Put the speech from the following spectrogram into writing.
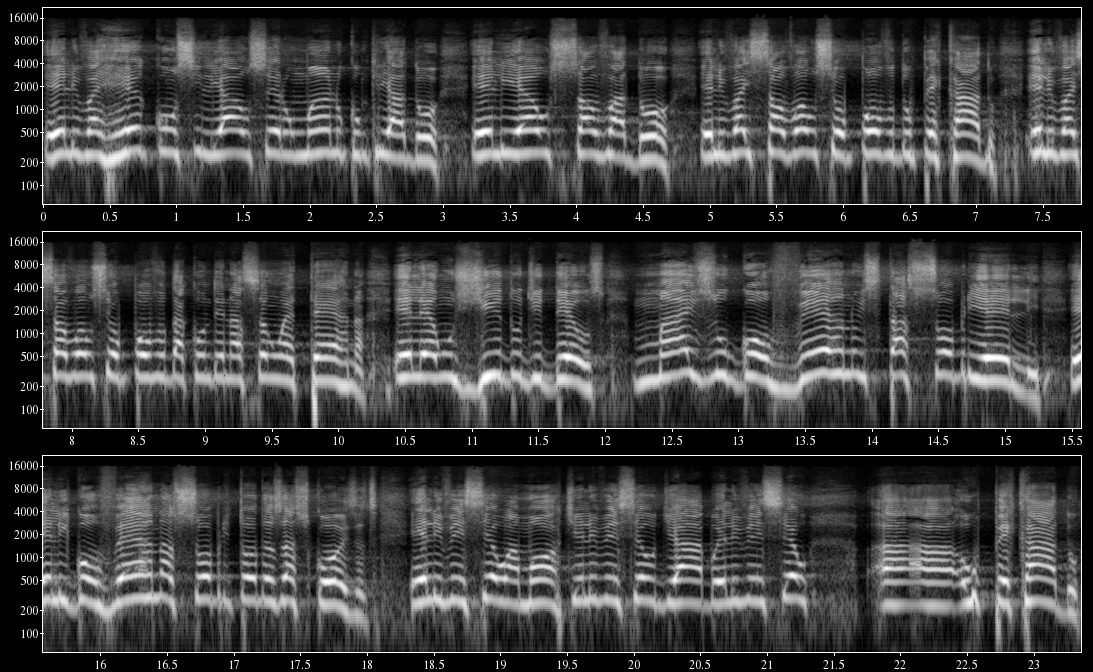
Ele vai reconciliar o ser humano com o Criador. Ele é o Salvador. Ele vai salvar o seu povo do pecado. Ele vai salvar o seu povo da condenação eterna. Ele é ungido de Deus, mas o governo está sobre ele. Ele governa sobre todas as coisas. Ele venceu a morte, ele venceu o diabo, ele venceu a, a, o pecado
